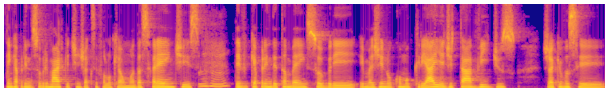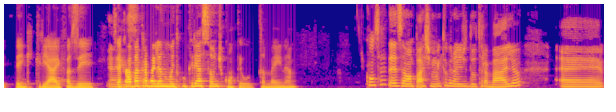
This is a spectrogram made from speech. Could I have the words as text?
tem que aprender sobre marketing, já que você falou que é uma das frentes. Uhum. Teve que aprender também sobre, imagino, como criar e editar vídeos, já que você tem que criar e fazer. É você acaba trabalhando muito com criação de conteúdo também, né? Com certeza, é uma parte muito grande do trabalho. É,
